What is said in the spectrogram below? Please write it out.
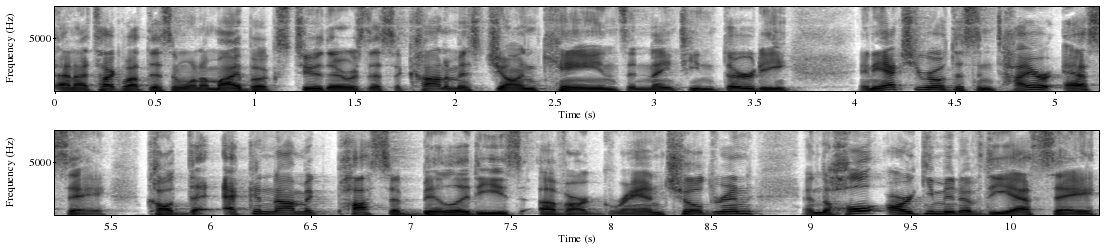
And I talk about this in one of my books too. There was this economist, John Keynes, in 1930, and he actually wrote this entire essay called The Economic Possibilities of Our Grandchildren. And the whole argument of the essay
